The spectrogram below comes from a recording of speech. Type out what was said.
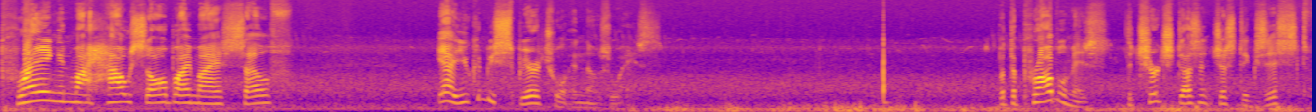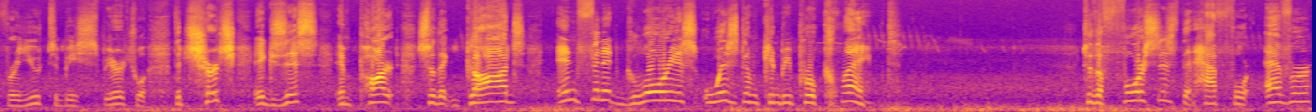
praying in my house all by myself? Yeah, you can be spiritual in those ways. But the problem is, the church doesn't just exist for you to be spiritual. The church exists in part so that God's infinite, glorious wisdom can be proclaimed to the forces that have forever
